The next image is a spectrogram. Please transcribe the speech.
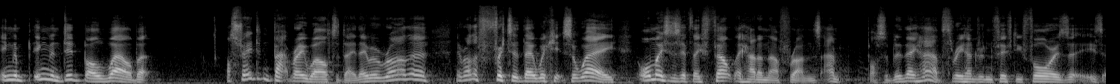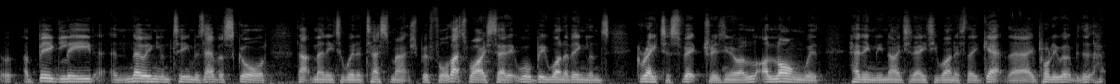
England England did bowl well, but Australia didn't bat very well today. They were rather they rather frittered their wickets away, almost as if they felt they had enough runs, and Possibly they have. 354 is a, is a big lead, and no England team has ever scored that many to win a Test match before. That's why I said it will be one of England's greatest victories. You know, along with Headingley 1981, if they get there, it probably won't the,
